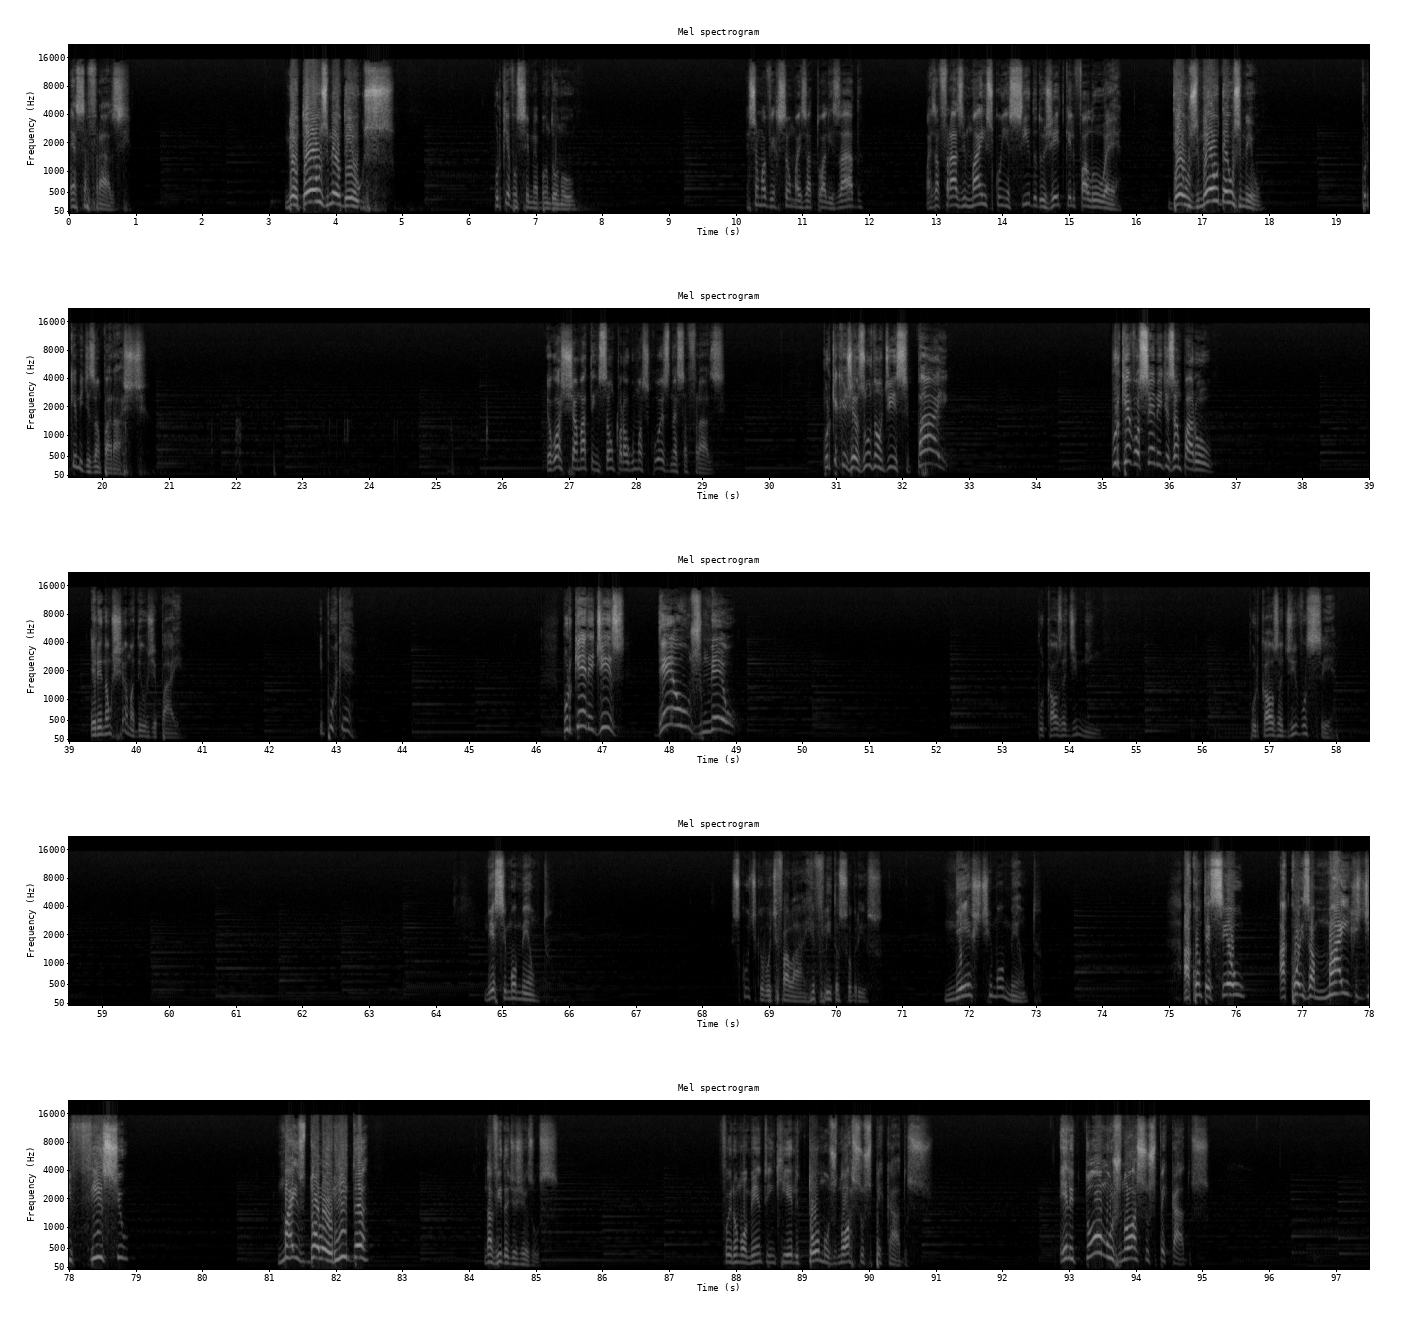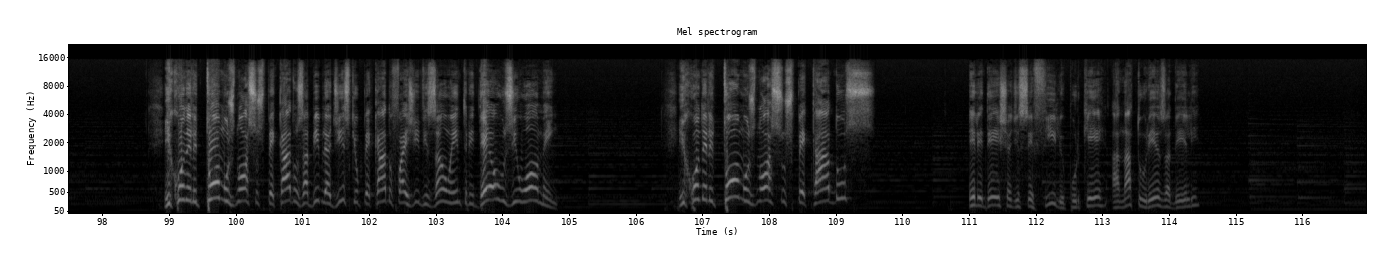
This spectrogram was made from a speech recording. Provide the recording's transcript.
essa frase: Meu Deus, meu Deus, por que você me abandonou? Essa é uma versão mais atualizada, mas a frase mais conhecida do jeito que ele falou é: Deus meu, Deus meu, por que me desamparaste? Eu gosto de chamar atenção para algumas coisas nessa frase. Por que, que Jesus não disse, Pai, por que você me desamparou? Ele não chama Deus de Pai. E por quê? Porque ele diz, Deus meu. Por causa de mim por causa de você. Nesse momento, escute o que eu vou te falar, reflita sobre isso. Neste momento, aconteceu a coisa mais difícil, mais dolorida na vida de Jesus foi no momento em que ele toma os nossos pecados. Ele toma os nossos pecados. E quando ele toma os nossos pecados, a Bíblia diz que o pecado faz divisão entre Deus e o homem. E quando ele toma os nossos pecados, ele deixa de ser filho, porque a natureza dele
